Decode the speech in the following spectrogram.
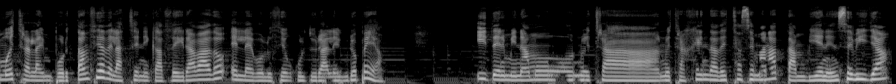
muestra la importancia de las técnicas de grabado en la evolución cultural europea. Y terminamos nuestra, nuestra agenda de esta semana también en Sevilla.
